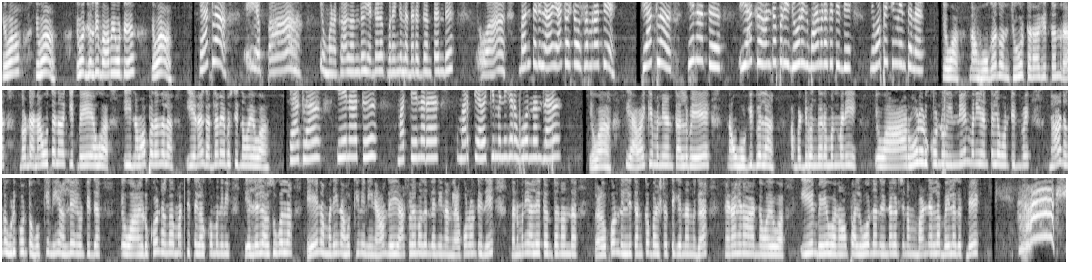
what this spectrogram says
ಇವ ಇವ ಇವ ಜಲ್ದಿ ಬಾಬಿ ಒಟ್ಟು ಇವ ಯಾಕ? ಅಯ್ಯಪ್ಪ ಇವ್ ಮೊಣಕಾಲ ಒಂದು ಎದ್ದಳಕ್ ಬರಂಗಿಲ್ಲ ದಡಗ್ ಅಂತಂದು. ವಾ ಬಂತಡಿಲ್ಲ ಯಾಕ ಅಷ್ಟು ಅವಸರ ಮಾಡತ್ತಿ ಯಾಕ್ಲ ಏನಾತ? ಯಾಕ ಅಂತ ಬರೀ ಜೋರಿಗೆ ಬಾಯ್ ಮಾಡಕತ್ತಿದ್ದಿ? ನಿಮ್ಮ ಅಪ್ಪ ನಿಂತಾನ? ಯವ್ವ ನಾ ಹೋಗೋದು ಒಂದ್ ಚೂರ್ ತಡ ಆಗಿತ್ತಂದ್ರ ದೊಡ್ಡ ಅನಾಹುತನ ಹಾಕಿತ್ ಬೇ ಅವ್ವ ಈ ನಮ್ಮಪ್ಪ ಅದನ್ನಲ್ಲ ಏನ ಗದ್ಲನೆ ಎಬ್ಸ್ತಿದ್ನವ ಯವ್ವ. ಯಾಕ್ಲ ಏನಾತ? ಮತ್ತೇನಾರ? ಮರ್ತಿ ಯಾವಕ್ಕಿ ಮನಿಗಾರ ಹೋದ್ನಂದ್ಲ? ಯವ್ವ ಯಾವಾಕಿ ಮನಿ ಅಂತ ಅಲ್ವೇ ನಾವು ಹೋಗಿದ್ವಲ್ಲ ಆ ಬಡ್ಡಿ ಬಂಗಾರಮ್ಮನ ಮನಿ. ಯವ್ವ ಆ ರೋಡ್ ಹಿಡ್ಕೊಂಡು ಇನ್ನೇನ್ ಮನಿ ಅಂತಲ್ಲೇ ಹೊಂಟಿದ್ವಿ. ನಾನು ಹಂಗೆ ಹುಡ್ಕೊಂತ ಹೋಗ್ತೀನಿ, ಅಲ್ಲೇ ಹೊಂಟಿದ್ದ. ಯವ್ವ, ಹಿಡ್ಕೊಂಡು ಹಂಗೆ ಮತ್ತೆ ಹೇಳ್ಕೊಂಡ್ ಬಂದಿನಿ. ಎಲ್ಲೆಲ್ಲ ಹಸುಗಲ್ಲ ಏ ನಮ್ಮ ಮನಿ ನಾ ಹೋಗ್ತೀನಿ ನೀನ್ ಯಾವ್ದೇ ಯಾಸ್ಳೆ ಮಗನ್ಲೆ ನೀನ್, ನಾನು ಹೇಳ್ಕೊಂಡು ಹೊಂಟಿದ್ದಿ ನನ್ನ ಮನಿ ಅಲ್ಲೇ ತಂತ ನಂದ. ಹೇಳ್ಕೊಂಡು ಇಲ್ಲಿ ತನಕ ಬರಷ್ಟೊತ್ತಿಗೆ ನನಗೆ ಹೆಣ ಹೆಣ ಆಡ್ನವ ಇವ ಏನ್ ಬೇವ ನಾವಪ್ಪ, ಅಲ್ಲಿ ಹೋದಂದ್ರೆ ಇನ್ನಗರ್ಸಿ ನಮ್ಮ ಬಣ್ಣೆಲ್ಲ ಬೈಲಾಗತ್ ಬೇ.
